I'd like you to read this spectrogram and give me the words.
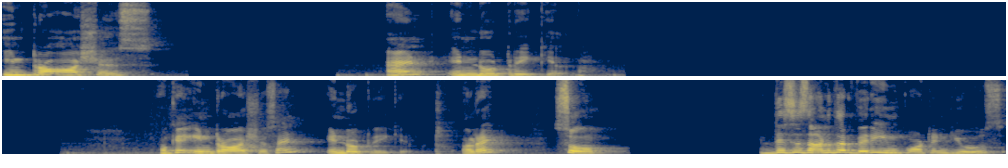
intraosseous and endotracheal. Okay, intraosseous and endotracheal. All right. So, this is another very important use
